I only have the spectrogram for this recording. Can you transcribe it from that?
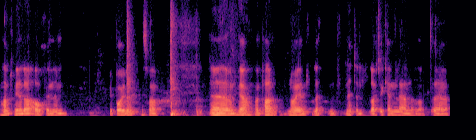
hatten wir da auch in einem Gebäude. Es war äh, ja, ein paar neue, nette Leute kennenlernen. Und, äh, ja,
